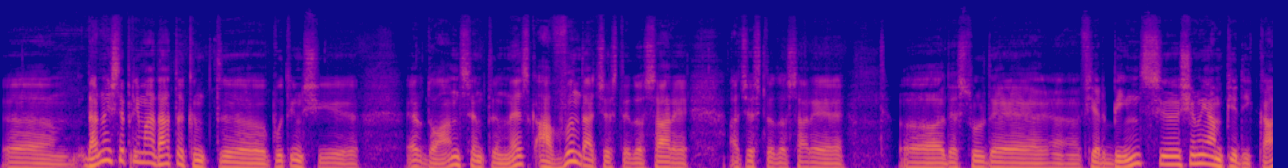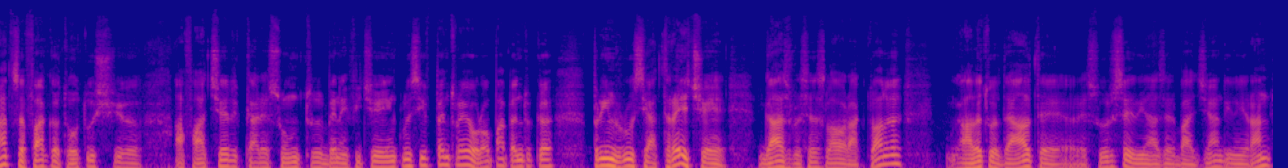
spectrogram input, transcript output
uh, dar nu este prima dată când uh, Putin și Erdogan se întâlnesc având aceste dosare, aceste dosare uh, destul de fierbinți și nu i-a împiedicat să facă totuși afaceri care sunt benefice inclusiv pentru Europa, pentru că prin Rusia trece gaz rusesc la ora actuală alături de alte resurse din Azerbaijan, din Iran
